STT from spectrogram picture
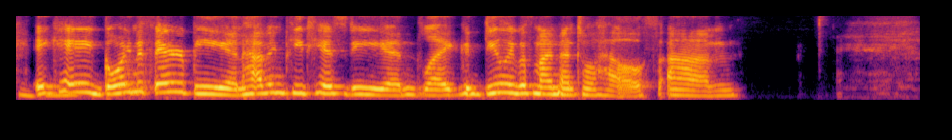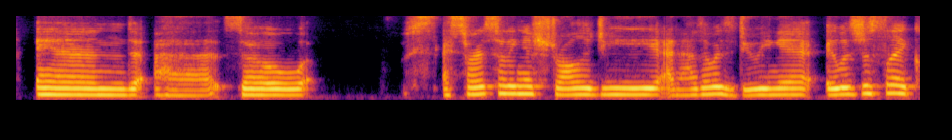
mm-hmm. AKA going to therapy and having PTSD and like dealing with my mental health. Um, and uh, so I started studying astrology, and as I was doing it, it was just like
